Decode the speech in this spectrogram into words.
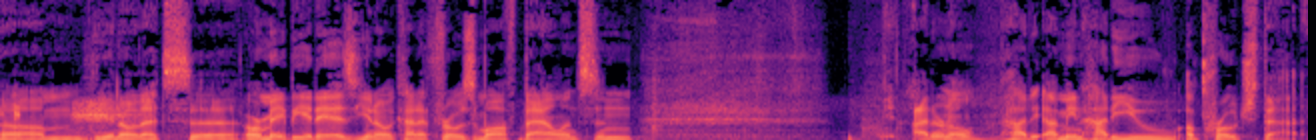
Um, you know, that's uh, or maybe it is. You know, it kind of throws them off balance, and I don't know. How do I mean? How do you approach that?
